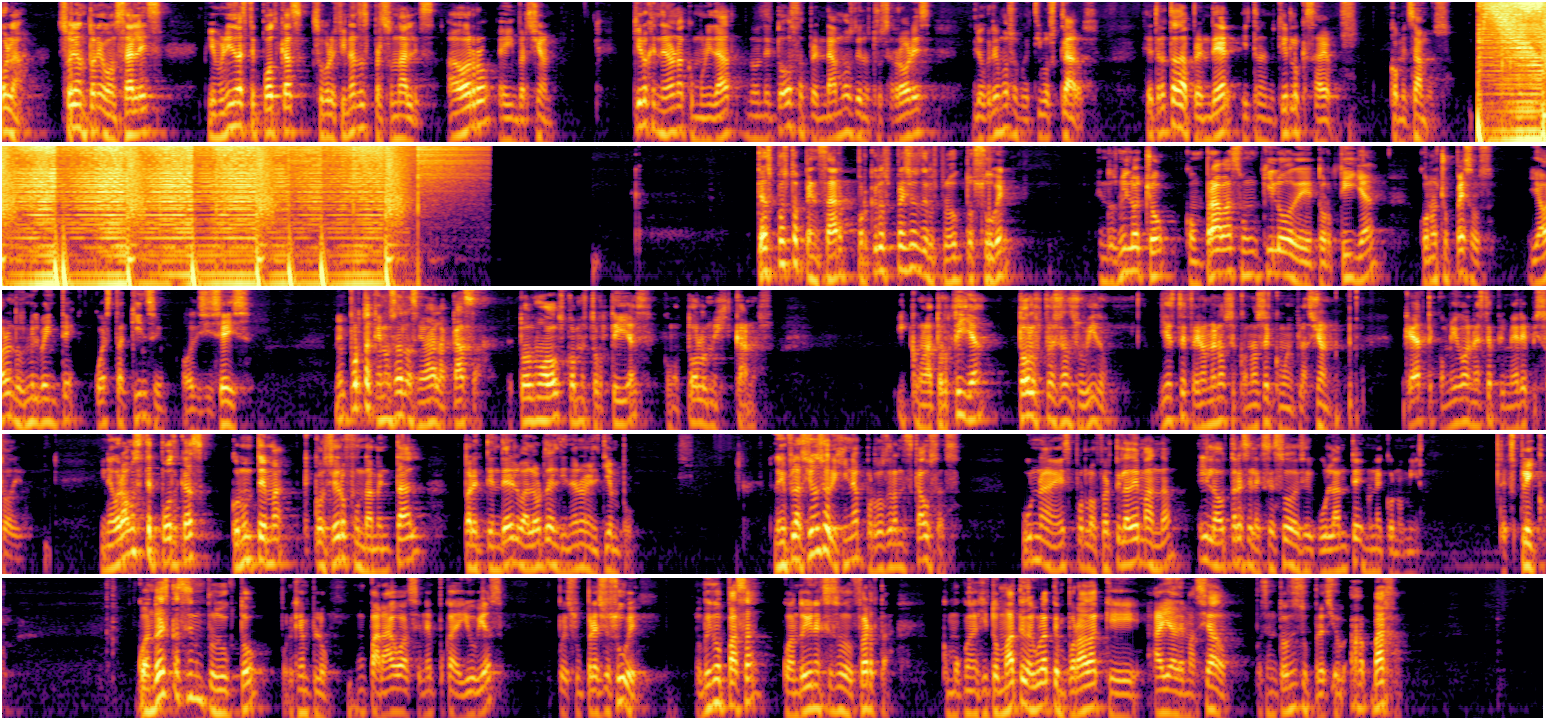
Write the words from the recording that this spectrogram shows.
Hola, soy Antonio González. Bienvenido a este podcast sobre finanzas personales, ahorro e inversión. Quiero generar una comunidad donde todos aprendamos de nuestros errores y logremos objetivos claros. Se trata de aprender y transmitir lo que sabemos. Comenzamos. ¿Te has puesto a pensar por qué los precios de los productos suben? En 2008 comprabas un kilo de tortilla con 8 pesos y ahora en 2020 cuesta 15 o 16. No importa que no seas la señora de la casa, de todos modos comes tortillas como todos los mexicanos. Y con la tortilla, todos los precios han subido y este fenómeno se conoce como inflación. Quédate conmigo en este primer episodio. Inauguramos este podcast con un tema que considero fundamental para entender el valor del dinero en el tiempo. La inflación se origina por dos grandes causas. Una es por la oferta y la demanda y la otra es el exceso de circulante en una economía. Te explico. Cuando hay escasez en un producto, por ejemplo, un paraguas en época de lluvias, pues su precio sube. Lo mismo pasa cuando hay un exceso de oferta, como con el jitomate en alguna temporada que haya demasiado, pues entonces su precio baja.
